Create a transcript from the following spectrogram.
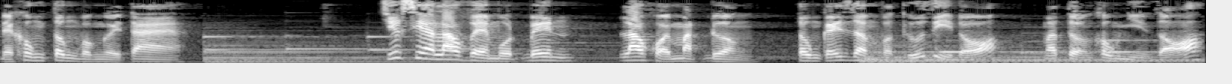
để không tông vào người ta. Chiếc xe lao về một bên, lao khỏi mặt đường, tông cái dầm vào thứ gì đó mà tưởng không nhìn rõ.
